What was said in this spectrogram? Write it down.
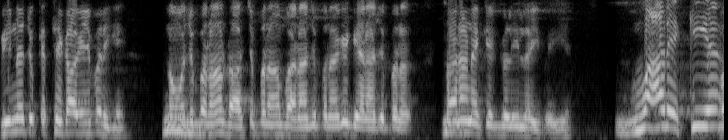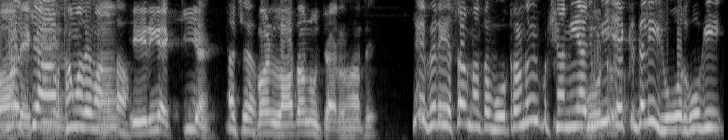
ਵੀ ਇਹਨਾਂ 'ਚੋਂ ਕਿੱਥੇ ਕਾਗਜ਼ ਭਰੀਏ। 9 'ਚ ਭਰਾਂ 10 'ਚ ਭਰਾਂ 12 'ਚ ਭਰਾਂ ਕਿ 11 'ਚ ਭਰਾਂ ਸਾਰਿਆਂ ਨੇ ਇੱਕ ਇੱਕ ਗਲੀ ਲਾਈ ਪਈ ਹੈ। ਵਾਰਡ ਇੱਕ ਹੀ ਹੈ ਉਹ ਚਾਰ ਥਾਵਾਂ ਦੇ ਵੰਡਤਾ ਏਰੀਆ ਇੱਕ ਹੀ ਹੈ। ਅੱਛਾ। ਬਣ ਲਾ ਤੁਹਾਨੂੰ ਚਾਰ ਥਾਂ ਤੇ। ਨਹੀਂ ਫਿਰ ਇਸ ਹਿਸਾਬ ਨਾਲ ਤਾਂ ਵੋਟਰਾਂ ਨੂੰ ਵੀ ਪਰੇਸ਼ਾਨੀ ਆ ਜੂਗੀ ਇੱਕ ਗਲੀ ਹੋਰ ਹੋਗੀ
